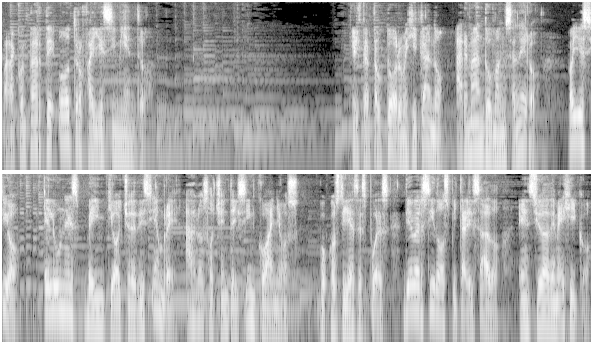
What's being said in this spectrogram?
para contarte otro fallecimiento. El cantautor mexicano Armando Manzanero falleció el lunes 28 de diciembre a los 85 años, pocos días después de haber sido hospitalizado en Ciudad de México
